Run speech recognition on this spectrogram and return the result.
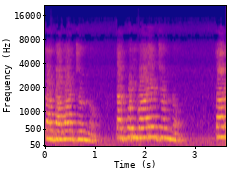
তার বাবার জন্য, তার পরিবারের জন্য। তার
